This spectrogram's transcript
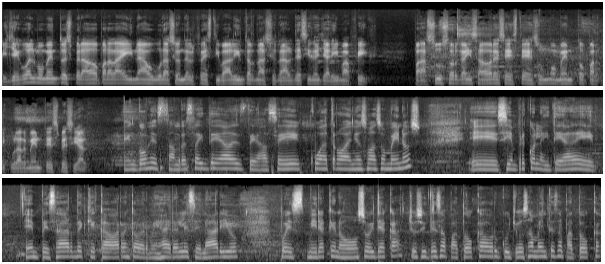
y llegó el momento esperado para la inauguración del Festival Internacional de Cine Yarima FIC. Para sus organizadores este es un momento particularmente especial. Vengo gestando esta idea desde hace cuatro años más o menos, eh, siempre con la idea de empezar, de que acá Barranca Bermeja era el escenario, pues mira que no soy de acá, yo soy de Zapatoca, orgullosamente Zapatoca,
